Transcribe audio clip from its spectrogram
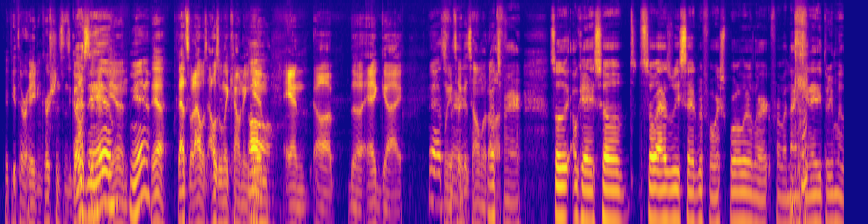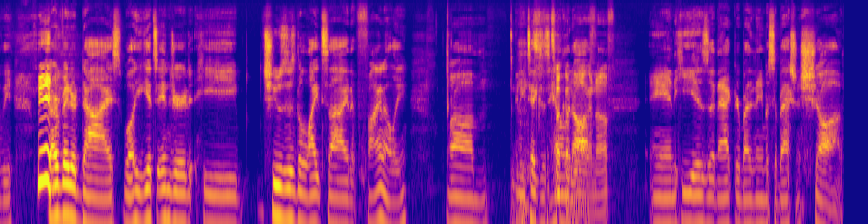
If you throw Hayden Christensen's ghost That's in at the end, yeah. yeah, that's what I was. I was only counting him Oh. and uh, the egg guy. Yeah, that's When he fair. took his helmet that's off. That's fair. So okay, so so as we said before, spoiler alert from a 1983 movie, Darth Vader dies. Well, he gets injured. He chooses the light side finally, um, and he takes his Took him helmet long off. enough. And he is an actor by the name of Sebastian Shaw.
